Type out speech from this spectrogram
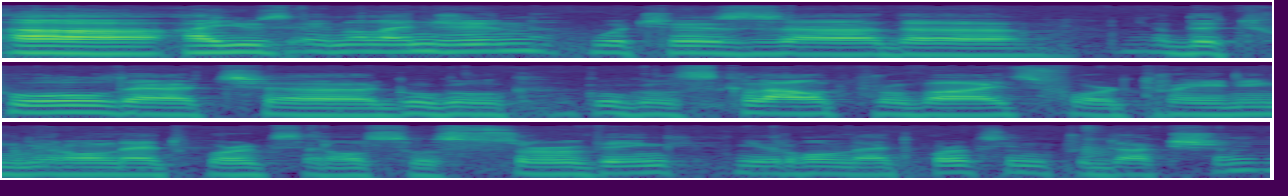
Uh, I use ML Engine, which is uh, the, the tool that uh, Google, Google's cloud provides for training neural networks and also serving neural networks in production,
